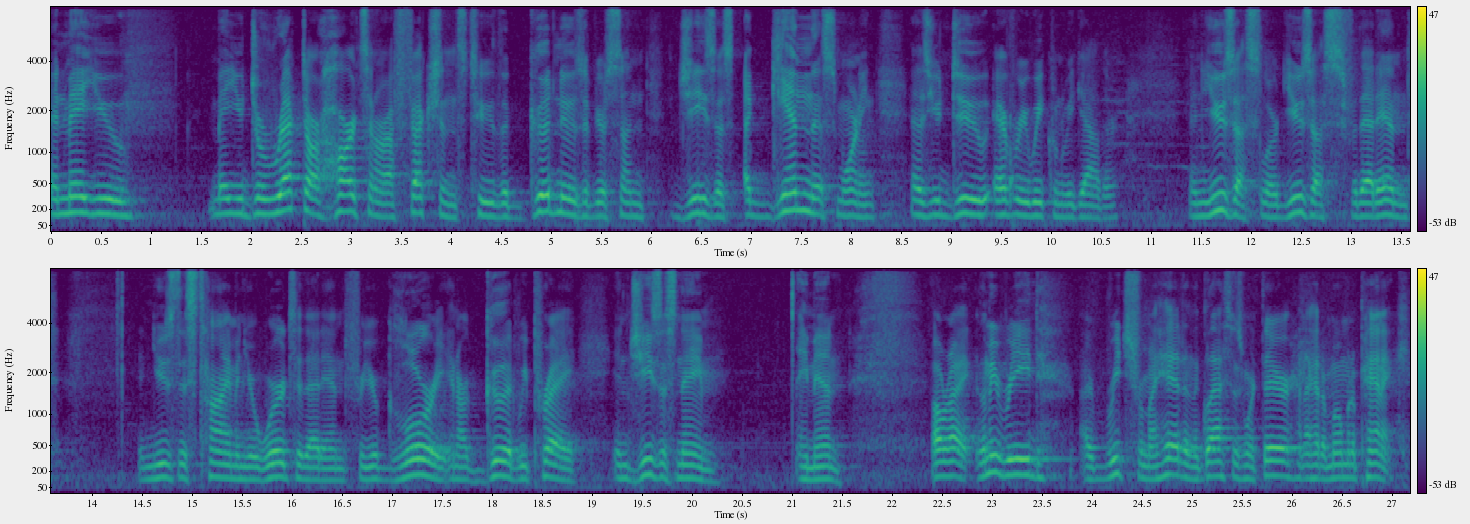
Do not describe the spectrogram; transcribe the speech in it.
And may you, may you direct our hearts and our affections to the good news of your Son, Jesus, again this morning, as you do every week when we gather. And use us, Lord, use us for that end and use this time and your word to that end for your glory and our good, we pray. In Jesus' name, amen. All right, let me read. I reached for my head and the glasses weren't there, and I had a moment of panic.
